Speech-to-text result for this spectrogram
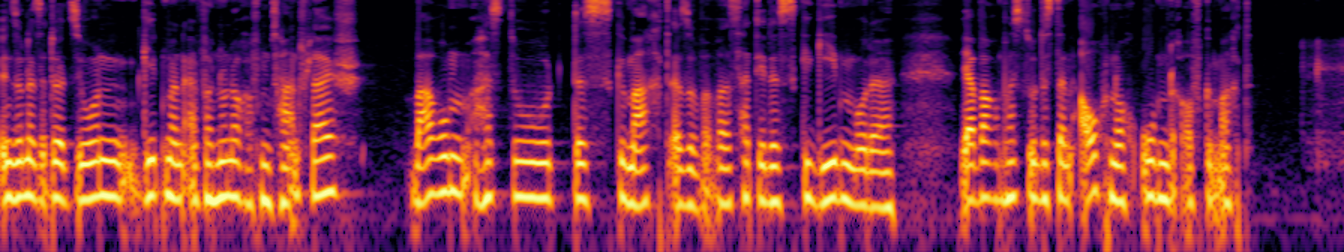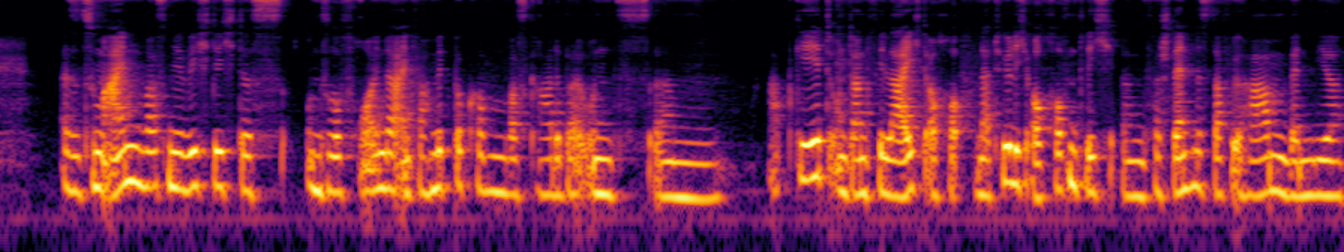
in so einer Situation geht man einfach nur noch auf dem Zahnfleisch. Warum hast du das gemacht? Also was hat dir das gegeben oder ja, warum hast du das dann auch noch obendrauf gemacht? Also zum einen war es mir wichtig, dass unsere Freunde einfach mitbekommen, was gerade bei uns ähm, abgeht und dann vielleicht auch natürlich auch hoffentlich ähm, Verständnis dafür haben, wenn wir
